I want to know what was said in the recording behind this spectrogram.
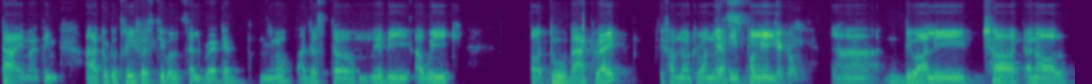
time. I think uh, two to three festivals celebrated, you know, uh, just uh, maybe a week or two back, right? If I'm not wrong, like yes DP, a week ago uh, Diwali, Chhath, and all.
